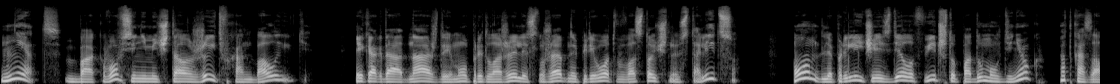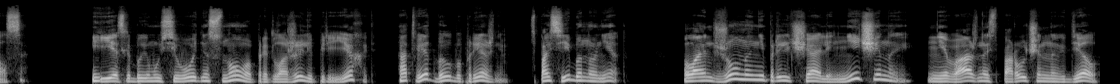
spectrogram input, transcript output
Нет, Бак вовсе не мечтал жить в Хан-Балыке. И когда однажды ему предложили служебный перевод в восточную столицу, он, для приличия сделав вид, что подумал денек, отказался. И если бы ему сегодня снова предложили переехать, ответ был бы прежним. Спасибо, но нет. Ланчжуна не приличали ни чины, ни важность порученных дел,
